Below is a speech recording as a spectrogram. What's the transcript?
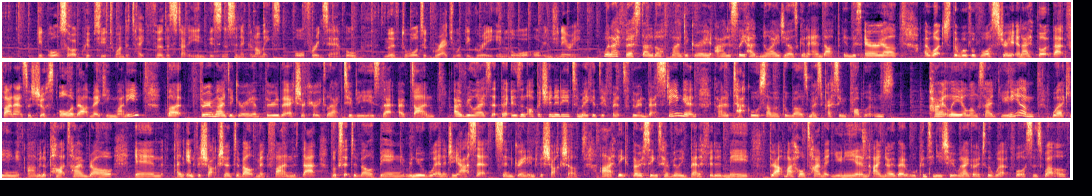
It also equips you to undertake further study in business and economics, or for example, move towards a graduate degree in law or engineering. When I first started off my degree, I honestly had no idea I was going to end up in this area. I watched The Wolf of Wall Street and I thought that finance was just all about making money. But through my degree and through the extracurricular activities that I've done, I realised that there is an opportunity to make a difference through investing and kind of tackle some of the world's most pressing problems. Currently, alongside uni, I'm working um, in a part-time role in an infrastructure development fund that looks at developing renewable energy assets and green infrastructure. I think those things have really benefited me throughout my whole time at uni and I know they will continue to when I go into the workforce as well.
